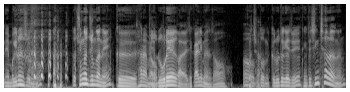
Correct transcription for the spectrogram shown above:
네, 뭐 이런 식으로 또 중간 중간에 그 사람의 어. 노래가 이제 깔리면서 어, 그렇죠. 어떤 그 로드리게즈 굉장히 칭찬하는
